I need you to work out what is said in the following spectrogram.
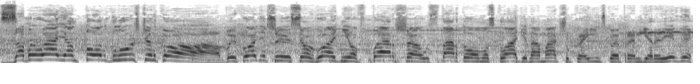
Забиває Антон Глущенко. Виходячи сьогодні вперше у стартовому складі на матч української прем'єр-ліги,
